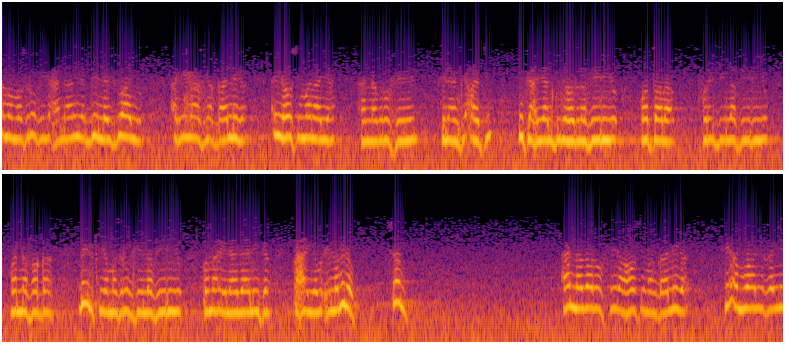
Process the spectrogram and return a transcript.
ama masruuf iyo xanaaniya bil laysku hayo arrimahaasna qaaliga ayay hoos imanayaan annadru fiirin bilankixati nikaxyaal gudahood la fiiriyo watalaaq furidii la fiiriyo wanafaqaat biilkiiyo masruufkii la fiiriyo wamaa ilaa daalika waxa iyo wixii lamidow shan annadaru fira hoos iman qaaliga fii amwaali kayri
